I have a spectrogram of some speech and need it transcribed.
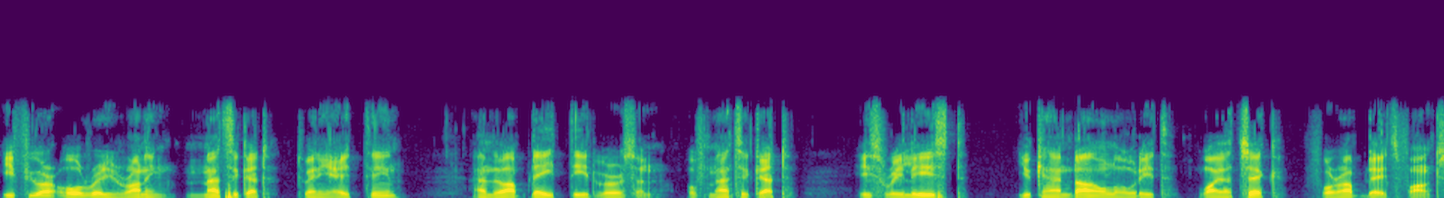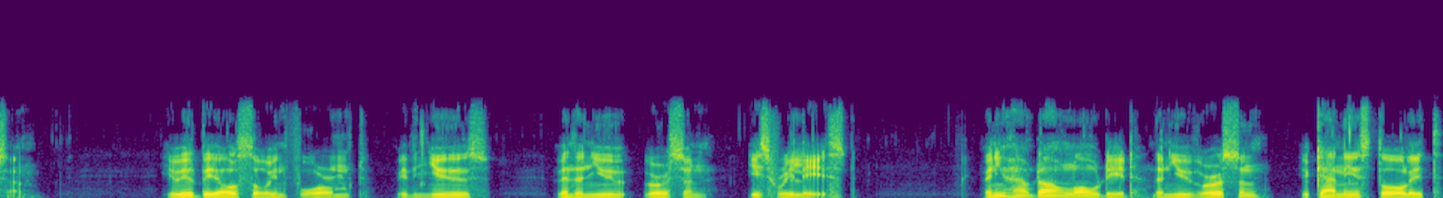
If you are already running MagiCAD 2018 and the updated version of MagiCAD is released, you can download it via check for updates function. You will be also informed with news when the new version is released. When you have downloaded the new version, you can install it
